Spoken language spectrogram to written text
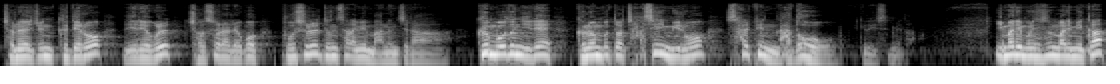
전해준 그대로 내력을 저술하려고 붓을 든 사람이 많은지라. 그 모든 일에 근원부터 자세히 미루어 살핀 나도 이렇게 되어 있습니다. 이 말이 무슨 말입니까?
